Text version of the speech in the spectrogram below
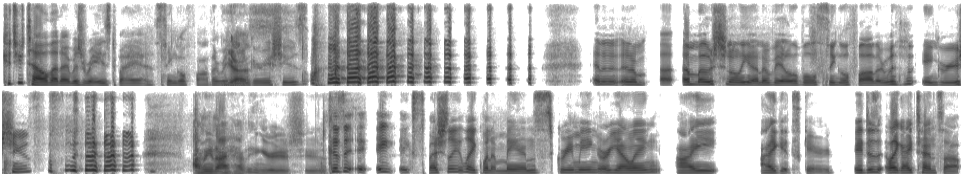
Could you tell that I was raised by a single father with anger issues? and an, an uh, emotionally unavailable single father with anger issues. I mean, I have anger issues. because it, it, especially like when a man's screaming or yelling i i get scared it doesn't like i tense up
